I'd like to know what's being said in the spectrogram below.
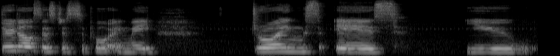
Doodles is just supporting me. Drawings is you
